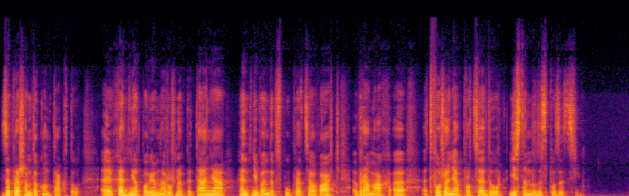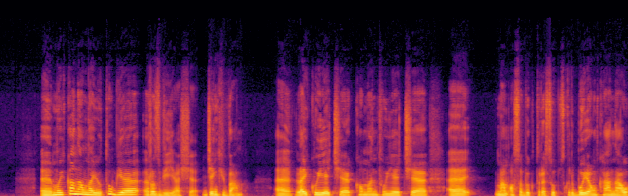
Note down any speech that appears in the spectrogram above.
zapraszam do kontaktu. Chętnie odpowiem na różne pytania, chętnie będę współpracować w ramach tworzenia procedur, jestem do dyspozycji. Mój kanał na YouTubie rozwija się dzięki Wam. Lajkujecie, komentujecie Mam osoby, które subskrybują kanał,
